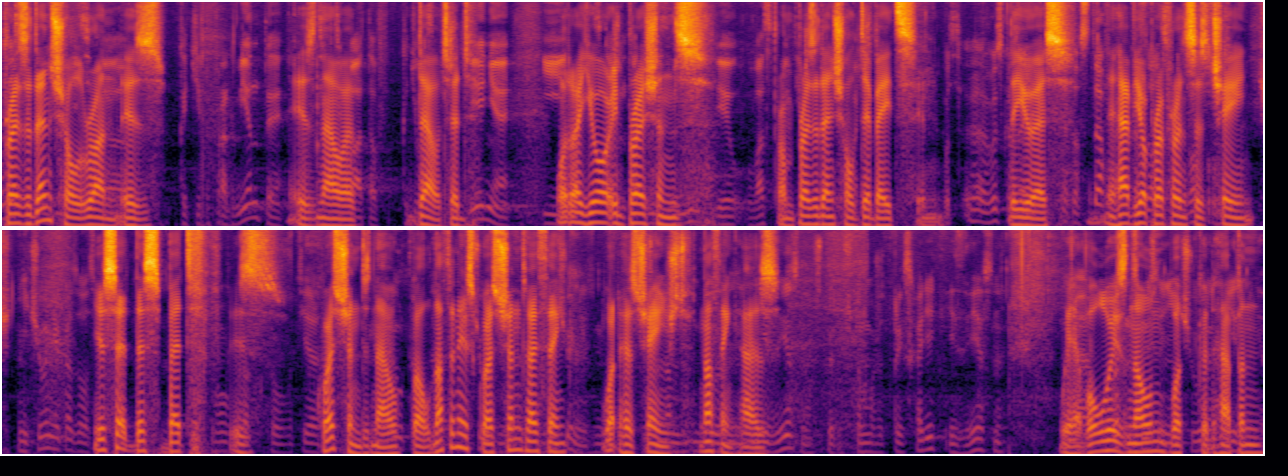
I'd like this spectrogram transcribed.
presidential run is is now a doubted. What are your impressions from presidential debates in the US? Have your preferences changed? You said this bet is questioned now. Well, nothing is questioned, I think. What has changed? Nothing has. We have always known what could happen.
